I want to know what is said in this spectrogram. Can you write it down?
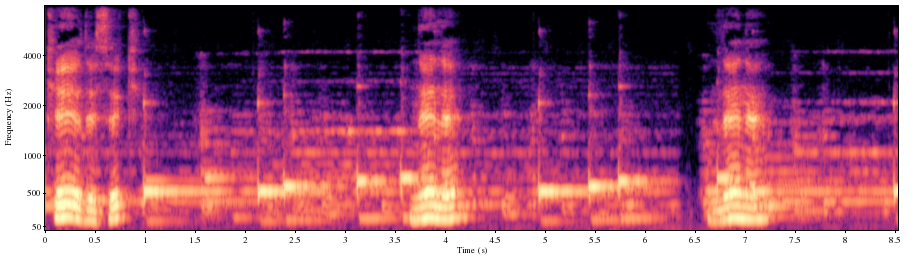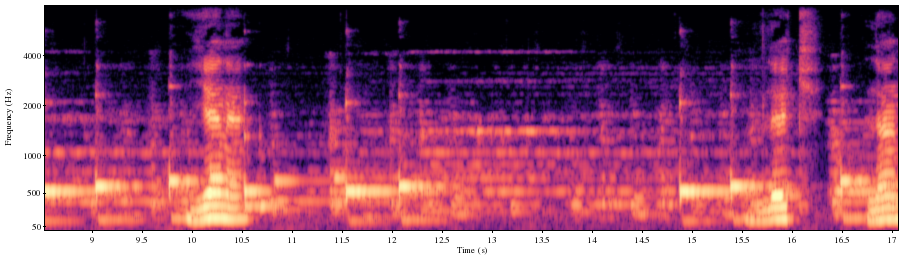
K'ye desek Nele Lene Yene Lek Len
